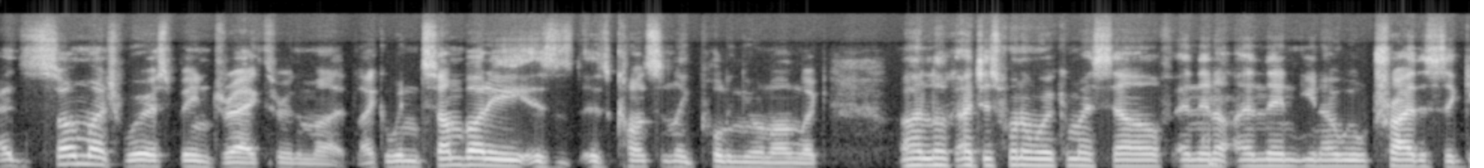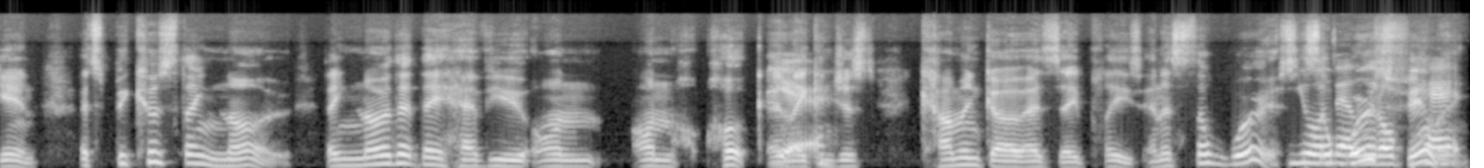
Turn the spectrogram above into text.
it's so much worse being dragged through the mud. Like when somebody is is constantly pulling you along, like, oh look, I just want to work on myself, and then and then you know we'll try this again. It's because they know they know that they have you on on hook and they can just come and go as they please, and it's the worst. you're it's the worst feeling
